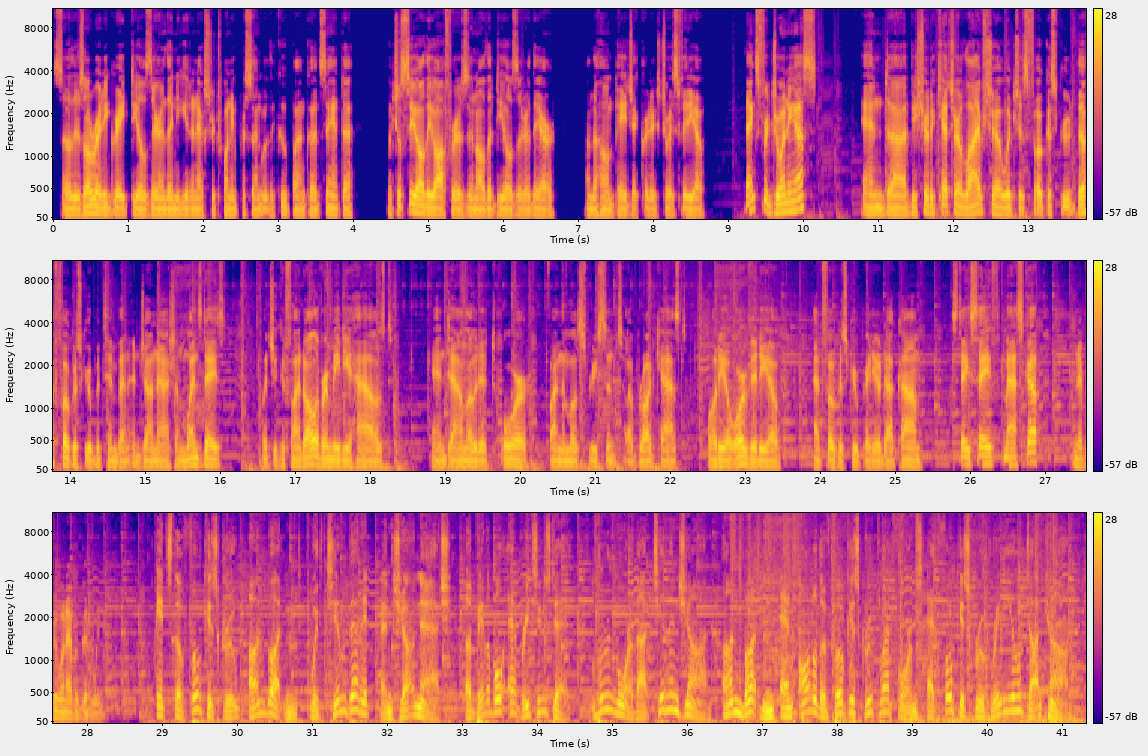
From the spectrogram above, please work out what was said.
so there's already great deals there, and then you get an extra 20% with the coupon code Santa. But you'll see all the offers and all the deals that are there on the homepage at Critics Choice Video. Thanks for joining us. And uh, be sure to catch our live show, which is Focus Group, the Focus Group with Tim Bennett and John Nash on Wednesdays. But you can find all of our media housed and download it or find the most recent uh, broadcast, audio or video, at focusgroupradio.com. Stay safe, mask up, and everyone have a good week. It's the Focus Group Unbuttoned with Tim Bennett and John Nash. Available every Tuesday. Learn more about Tim and John, Unbuttoned, and all of the Focus Group platforms at focusgroupradio.com.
